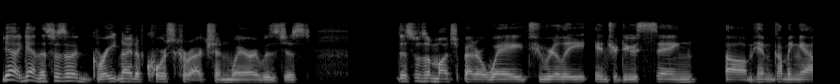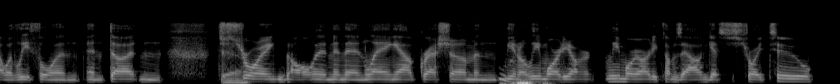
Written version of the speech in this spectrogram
yeah, again, this was a great night of course correction where it was just this was a much better way to really introduce Singh, um, him coming out with Lethal and and Dutt and destroying Dalton, and then laying out Gresham, and you know Lee Moriarty Lee Moriarty comes out and gets destroyed too.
